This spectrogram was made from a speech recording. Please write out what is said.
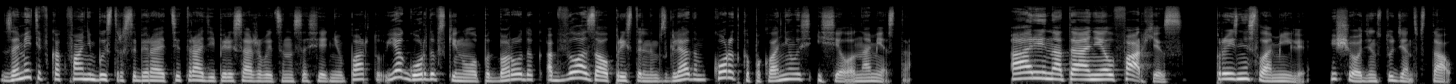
Заметив, как Фанни быстро собирает тетради и пересаживается на соседнюю парту, я гордо вскинула подбородок, обвела зал пристальным взглядом, коротко поклонилась и села на место. «Ари Натаниэл Фархис!» – произнесла Милли. Еще один студент встал.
